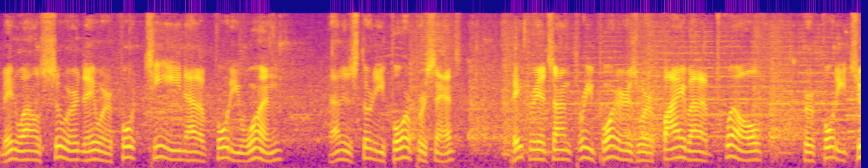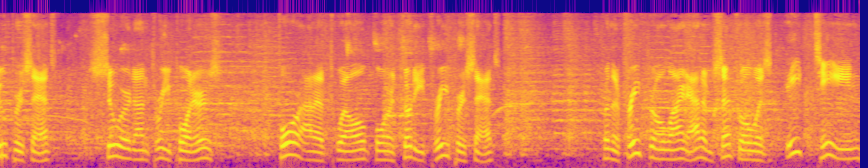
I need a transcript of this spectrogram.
Meanwhile, Seward, they were 14 out of 41. That is 34%. Patriots on three pointers were 5 out of 12 for 42%. Seward on three pointers, 4 out of 12 for 33%. From the free throw line, Adam Central was 18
